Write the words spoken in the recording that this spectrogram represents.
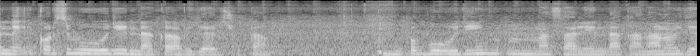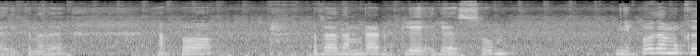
എന്ത് കുറച്ച് ഭൂരി ഉണ്ടാക്കാം വിചാരിച്ചു ഇപ്പോൾ ഭൂരിയും മസാല ഉണ്ടാക്കാമെന്നാണ് വിചാരിക്കുന്നത്. അപ്പോൾ അപ്പോൾ നമ്മുടെ അടുപ്പിൽ രസവും ഇനിയിപ്പോൾ നമുക്ക്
